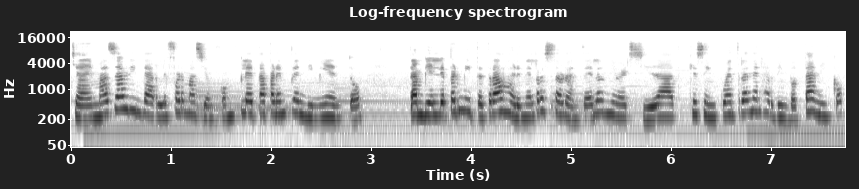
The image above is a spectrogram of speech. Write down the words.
que además de brindarle formación completa para emprendimiento, también le permite trabajar en el restaurante de la universidad que se encuentra en el Jardín Botánico,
